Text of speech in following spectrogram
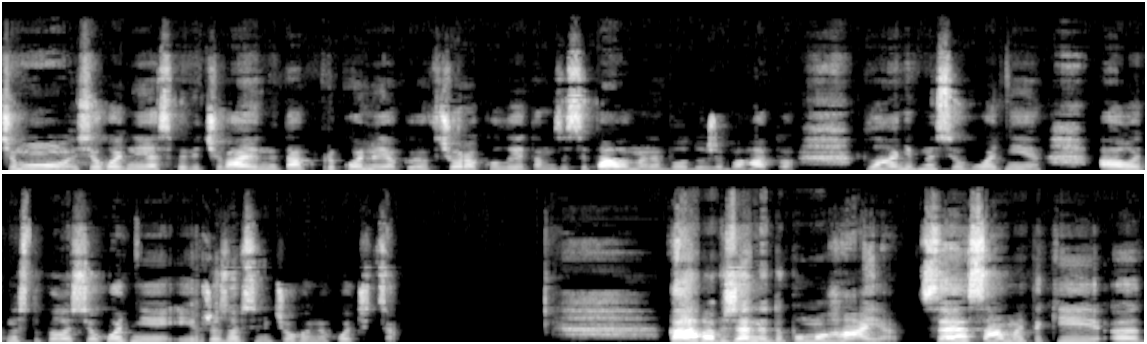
Чому сьогодні я себе відчуваю не так прикольно, як е, вчора, коли там засипала, у мене було дуже багато планів на сьогодні. А от наступило сьогодні і вже зовсім нічого не хочеться. Кава вже не допомагає. Це саме такий е,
